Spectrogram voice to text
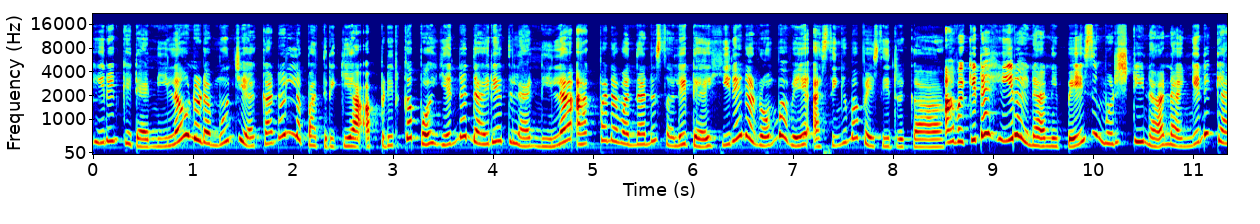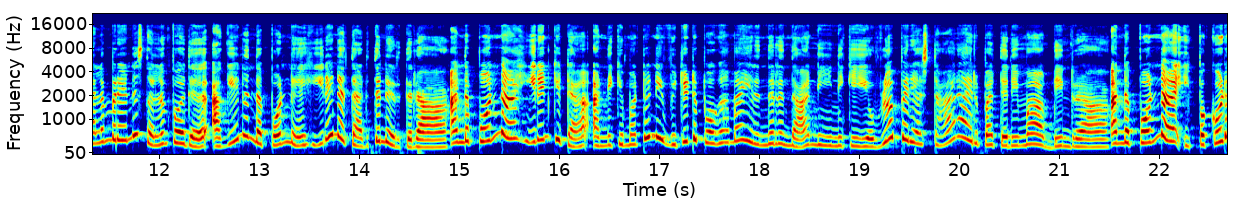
ஹீரோயின் கிட்ட நீலா உன்னோட மூஞ்சிய கடல்ல பாத்திருக்கியா அப்படி இருக்கப்போ என்ன தைரியத்துல நீலா ஆக்ட் பண்ண வந்தான்னு சொல்லிட்டு ஹீரோயினை ரொம்பவே அசிங்கமா பேசிட்டு இருக்கா அவகிட்ட ஹீரோயினா நீ பேசி முடிச்சிட்டீனா நான் இங்கேன்னு கிளம்புறேன்னு சொல்லும் போது அகைன் அந்த பொண்ணு ஹீரோயினை தடுத்து நிறுத்துறா. அந்த பொண்ணு ஹீரோயின் கிட்ட அன்னைக்கு மட்டும் நீ விட்டுட்டு போகாம இருந்திருந்தா நீ இன்னைக்கு எவ்வளவு பெரிய ஸ்டார் இருப்பா தெரியுமா அப்படின்றா. அந்த பொண்ணு இப்ப கூட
